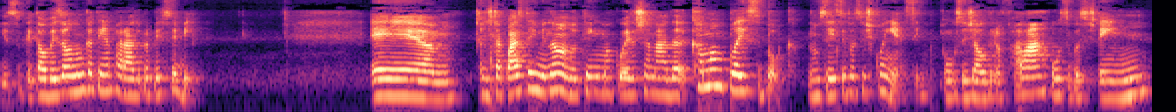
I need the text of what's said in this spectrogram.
isso, porque talvez ela nunca tenha parado para perceber. É, a gente está quase terminando, tem uma coisa chamada Commonplace Book. Não sei se vocês conhecem, ou se já ouviram falar, ou se vocês têm um.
